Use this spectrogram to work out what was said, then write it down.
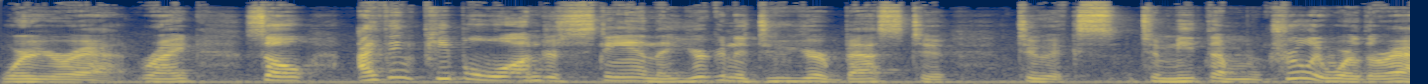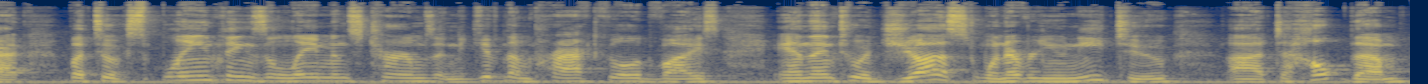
where you're at, right? So I think people will understand that you're going to do your best to to ex- to meet them truly where they're at, but to explain things in layman's terms and to give them practical advice, and then to adjust whenever you need to uh, to help them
